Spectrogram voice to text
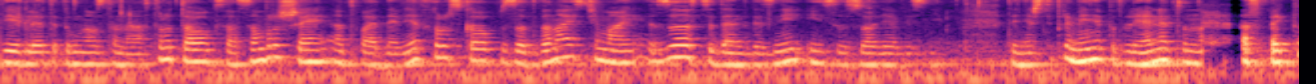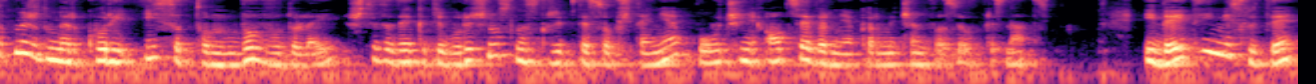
Вие гледате прогнозата на Астротокс, аз съм Роше, а това е дневният хороскоп за 12 май за Асцендент Везни и за Зодия Везни. Деня ще премине под влиянието на Аспектът между Меркурий и Сатурн в Водолей ще даде категоричност на скритите съобщения, получени от Северния кармичен възел Близнаци. Идеите и мислите,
